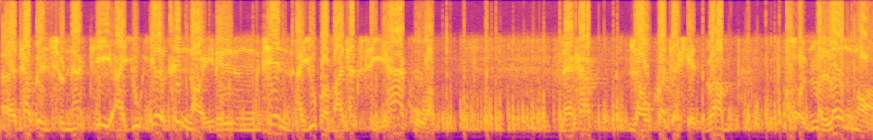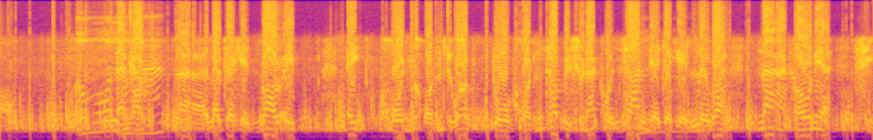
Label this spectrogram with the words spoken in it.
เอ่อถ้าเป็นสุนัขที่อายุเยอะขึ้นหน่อยนึงเช่น อายุประมาณสักสี่ห้าขวบนะครับ เราก็จะเห็นว่าขนมันเริ่มงอกอ๋อเหรอนะครับคะอ่าเราจะเห็นว่าไอ้ไอ้โคนขนหรือว่าตัวขนถ้าเป็นสุนัขขนสั้นเนี่ยจะเห็นเลยว่าหน้าเขาเนี่ยสี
